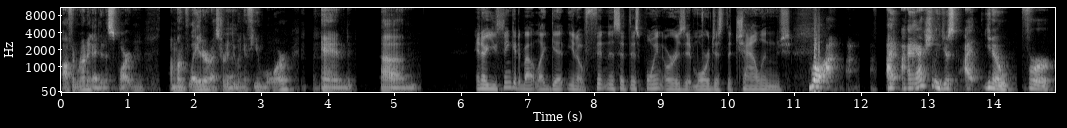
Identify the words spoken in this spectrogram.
off and running. I did a Spartan a month later. I started Yeah. doing a few more. And um, And are you thinking about like get, you know, fitness at this point or is it more just the challenge? Well, I, I, I actually just, I, you know, for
